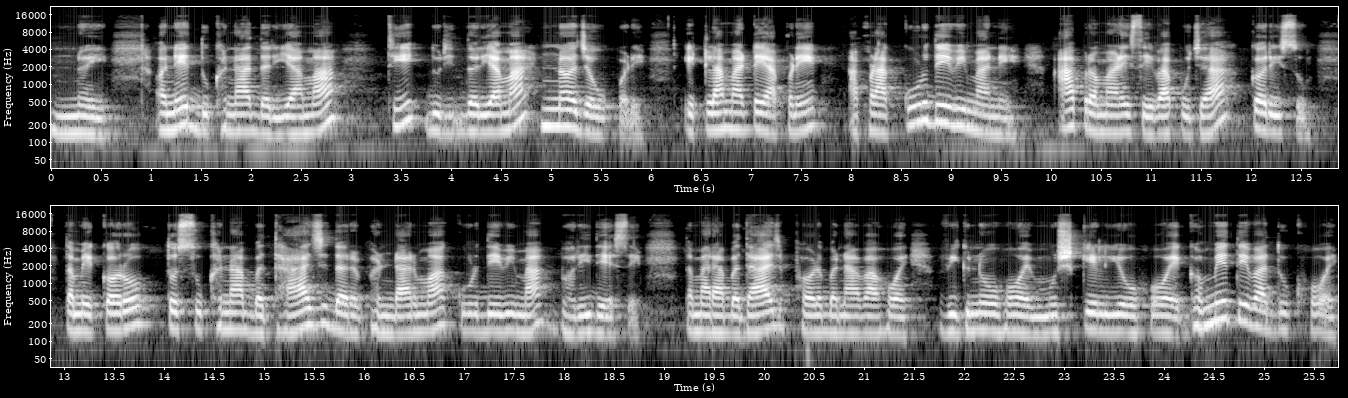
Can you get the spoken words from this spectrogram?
નહીં. અને દુઃખના દરિયામાંથી દરિયામાં ન જવું પડે. એટલા માટે આપણે આપણા કુળદેવી માને આ પ્રમાણે સેવા પૂજા કરીશું. તમે કરો તો સુખના બધા જ દર ભંડારમાં કુળદેવીમાં ભરી દેશે. તમારા બધા જ ફળ બનાવવા હોય, વિઘ્નો હોય, મુશ્કેલીઓ હોય, ગમે તેવા દુઃખ હોય,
